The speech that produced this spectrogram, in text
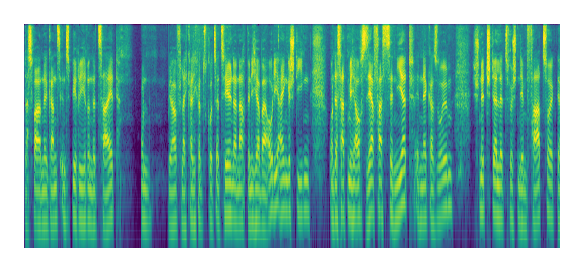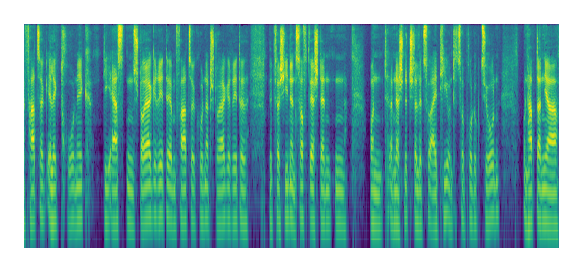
Das war eine ganz inspirierende Zeit. Und ja, vielleicht kann ich ganz kurz erzählen, danach bin ich ja bei Audi eingestiegen und das hat mich auch sehr fasziniert in Neckarsulm. Schnittstelle zwischen dem Fahrzeug, der Fahrzeugelektronik die ersten Steuergeräte im Fahrzeug, 100 Steuergeräte mit verschiedenen Softwareständen und an der Schnittstelle zur IT und zur Produktion und habe dann ja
